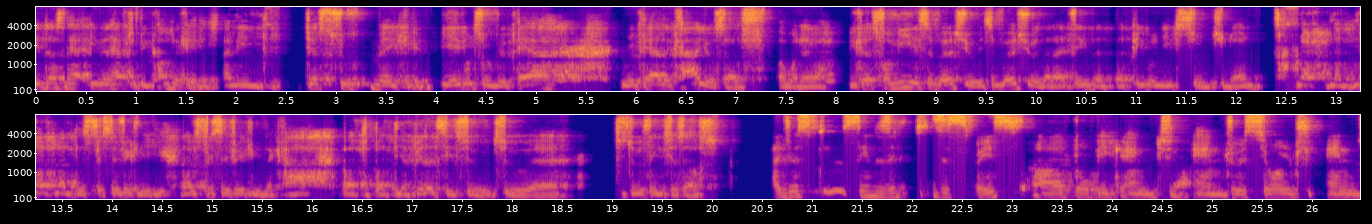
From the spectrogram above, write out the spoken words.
it doesn't ha- even have to be complicated. I mean, just to make be able to repair repair the car yourself or whatever. Because for me, it's a virtue. It's a virtue that I think that, that people need to, to learn. Not not not not specifically not specifically the car, but but the ability to to uh, to do things yourself. I just seen this, this space uh, topic and and research and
